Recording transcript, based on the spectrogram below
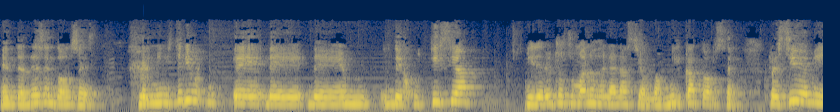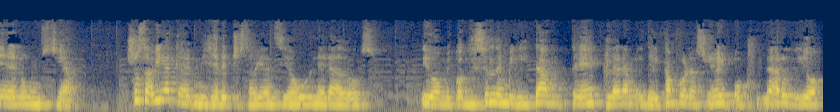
¿Entendés? Entonces, del Ministerio eh, de, de- de Justicia y Derechos Humanos de la Nación, 2014, recibe mi denuncia. Yo sabía que mis derechos habían sido vulnerados. Digo, mi condición de militante, claramente, del campo nacional y popular, digo,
